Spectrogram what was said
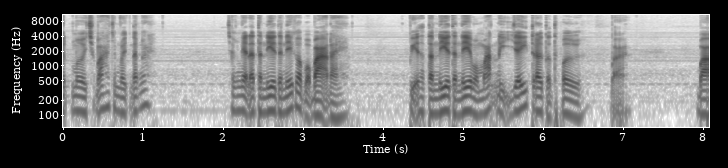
គិតមើលច្បាស់ចំណុចហ្នឹងណាចឹងអ្នកដែលធានាធានាក៏ពិបាកដែរពាក្យថាធានាធានាមួយម៉ាត់និយាយត្រូវតែធ្វើបាទបើ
